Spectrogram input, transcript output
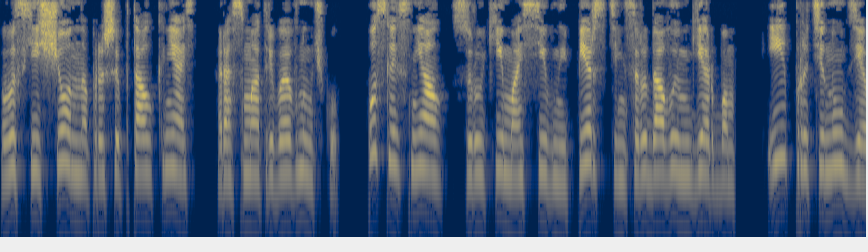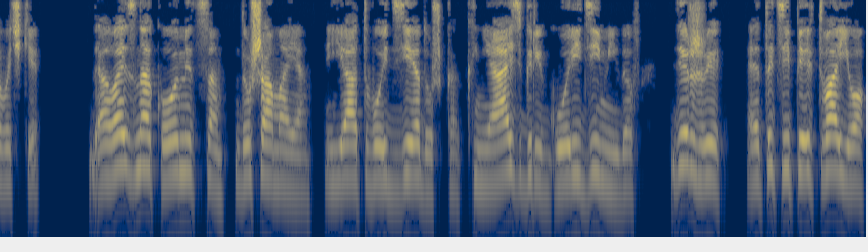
восхищенно прошептал князь, рассматривая внучку. После снял с руки массивный перстень с родовым гербом и протянул девочке. «Давай знакомиться, душа моя. Я твой дедушка, князь Григорий Демидов. Держи, это теперь твое».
